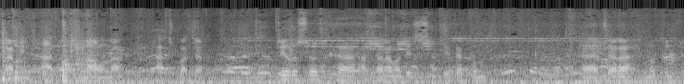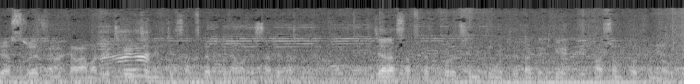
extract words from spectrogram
গ্রামীণ হাট, মাওনা হাট বাজার। প্রিয় দর্শক আপনারা আমাদের সাথে থাকুন। যারা নতুন প্রিয়াস রয়েছেন, তারা আমাদের এই চ্যানেলটি সাবস্ক্রাইব করে আমাদের সাথে থাকুন। যারা সাবস্ক্রাইব করেছেন ইতিমধ্যে, তাদেরকে অসংখ্য ধন্যবাদ।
